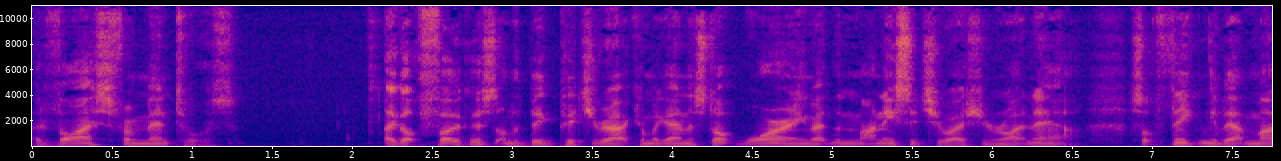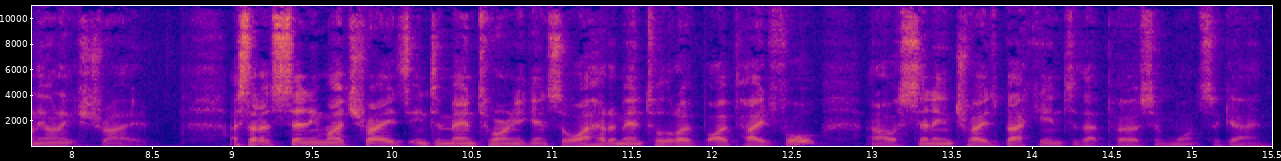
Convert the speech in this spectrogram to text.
advice from mentors. I got focused on the big picture outcome again and stopped worrying about the money situation right now. Stopped thinking about money on each trade. I started sending my trades into mentoring again. So I had a mentor that I, I paid for, and I was sending trades back into that person once again.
